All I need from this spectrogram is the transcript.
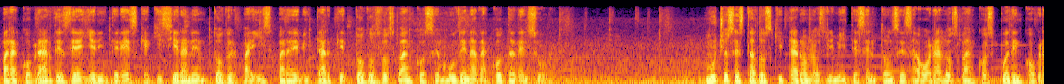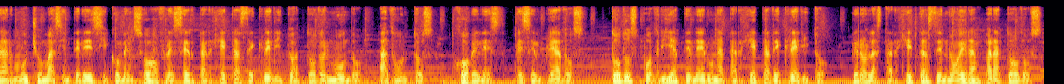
para cobrar desde ahí el interés que quisieran en todo el país para evitar que todos los bancos se muden a Dakota del Sur. Muchos estados quitaron los límites entonces ahora los bancos pueden cobrar mucho más interés y comenzó a ofrecer tarjetas de crédito a todo el mundo, adultos, jóvenes, desempleados, todos podría tener una tarjeta de crédito, pero las tarjetas de no eran para todos,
